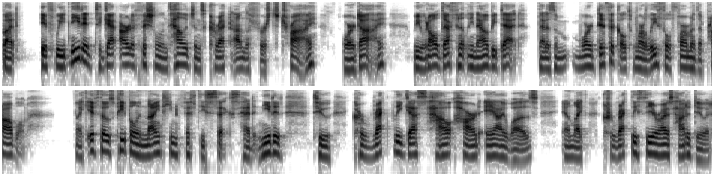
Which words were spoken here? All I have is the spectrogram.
But if we needed to get artificial intelligence correct on the first try or die, we would all definitely now be dead. That is a more difficult, more lethal form of the problem. Like if those people in 1956 had needed to correctly guess how hard AI was and like correctly theorize how to do it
